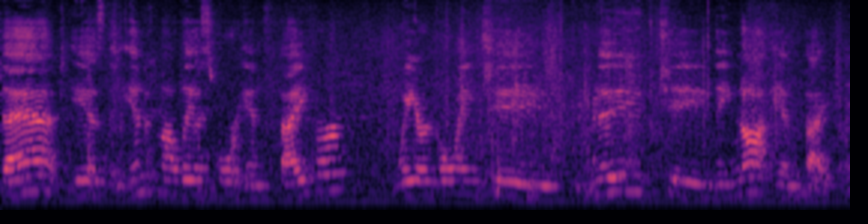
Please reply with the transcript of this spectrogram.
that is the end of my list for in favor. We are going to move to the not in favor.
